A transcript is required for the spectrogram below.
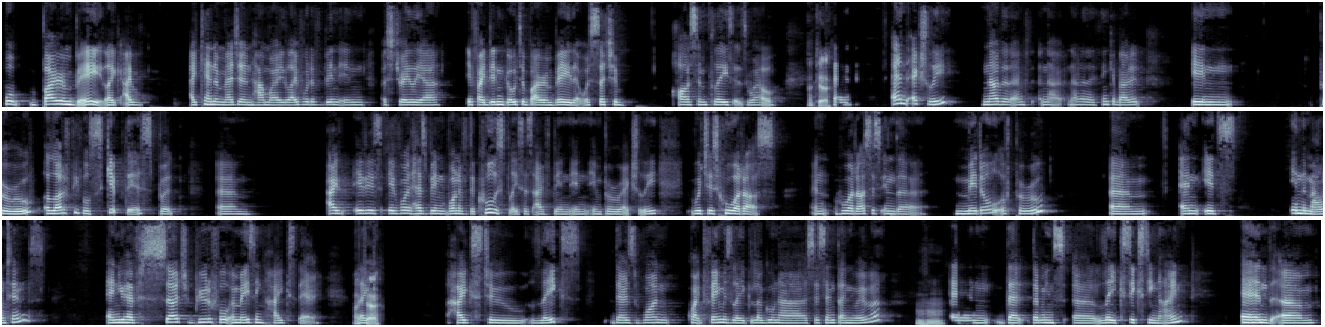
well, Byron Bay, like I, I can't imagine how my life would have been in Australia if I didn't go to Byron Bay. That was such a awesome place as well. Okay. And, and actually, now that I'm now now that I think about it, in Peru, a lot of people skip this, but um, I it is it has been one of the coolest places I've been in in Peru actually, which is Huaraz, and Huaraz is in the middle of Peru, um, and it's in the mountains, and you have such beautiful, amazing hikes there. Okay. Like hikes to lakes. There's one quite famous lake, Laguna Sesenta Nueva, mm-hmm. and that that means uh, Lake 69. And um,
